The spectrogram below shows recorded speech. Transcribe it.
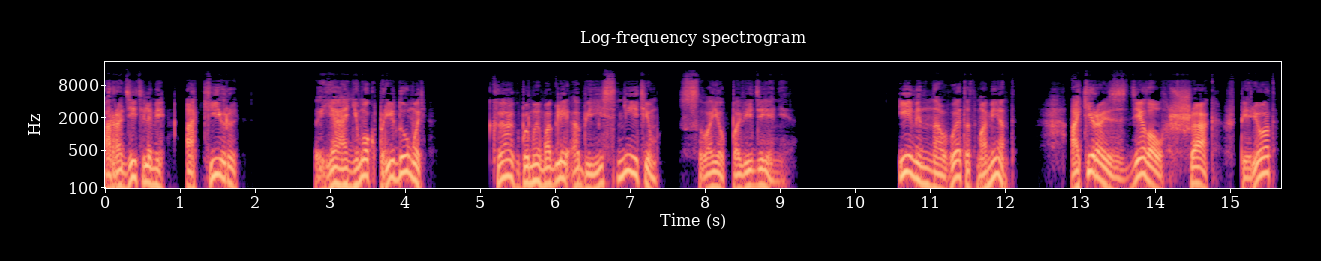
родителями Акиры. Я не мог придумать, как бы мы могли объяснить им свое поведение. Именно в этот момент Акира сделал шаг вперед,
